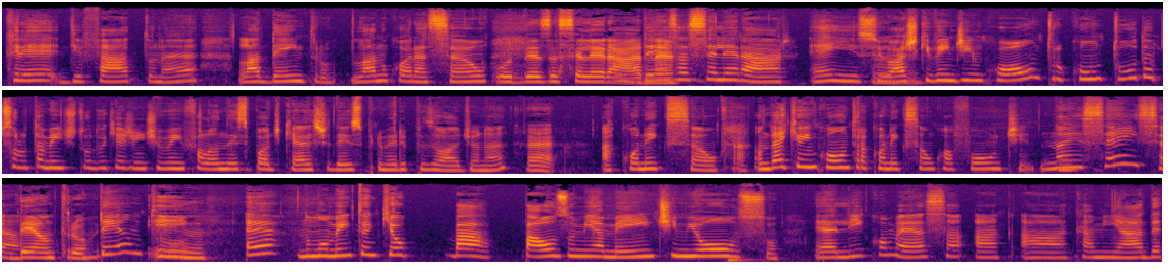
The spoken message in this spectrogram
crê de fato, né? Lá dentro, lá no coração. O desacelerar, o né? desacelerar, é isso. Uhum. Eu acho que vem de encontro com tudo, absolutamente tudo que a gente vem falando nesse podcast desde o primeiro episódio, né? É a conexão. Ah. Onde é que eu encontro a conexão com a fonte? Na hum. essência. Dentro. Dentro. In. É, no momento em que eu bah, pauso minha mente e me ouço. É ali começa a, a caminhada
